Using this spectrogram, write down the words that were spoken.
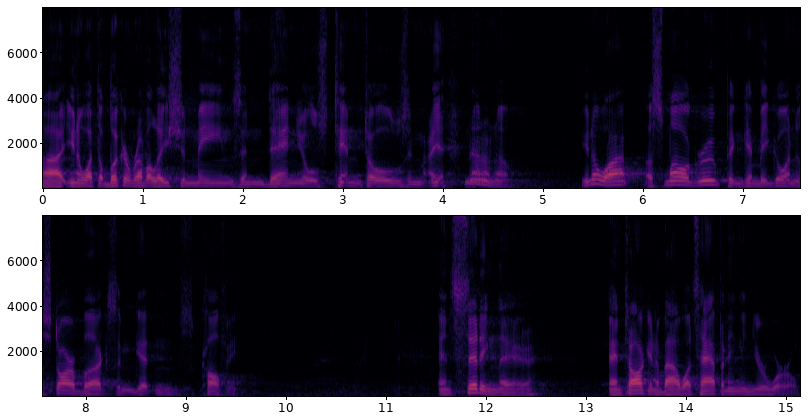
uh, you know, what the book of Revelation means and Daniel's 10 toes. And no, no, no. You know what? A small group can be going to Starbucks and getting coffee and sitting there and talking about what's happening in your world.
